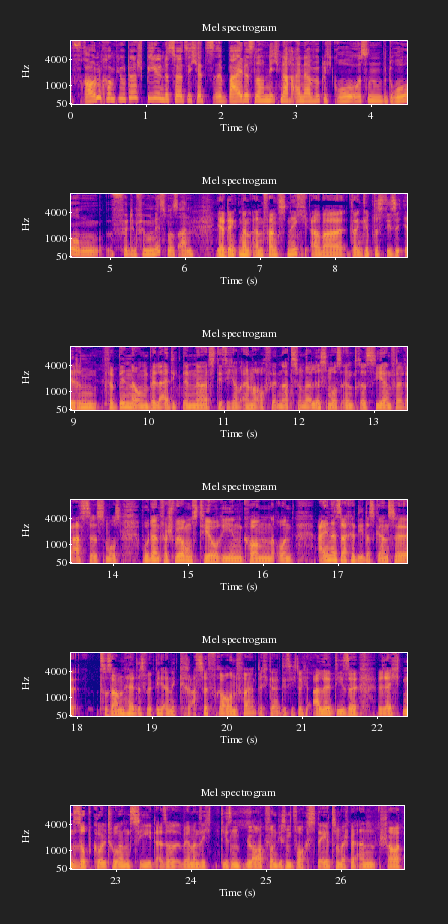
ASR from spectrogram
Frauen Computer spielen. Das hört sich jetzt äh, beides noch nicht nach einer wirklich großen Bedrohung für den Feminismus an. Ja, denkt man anfangs nicht, aber dann gibt es diese irren Verbindungen. Beleidigte Nerds, die sich auf einmal auch für Nationalismus interessieren, für Rassismus, wo dann Verschwörungstheorien kommen. Und eine Sache, die das Ganze zusammenhält, ist wirklich eine krasse Frauenfeindlichkeit, die sich durch alle diese rechten Subkulturen zieht. Also wenn man sich diesen Blog von diesem Vox Day zum Beispiel anschaut,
